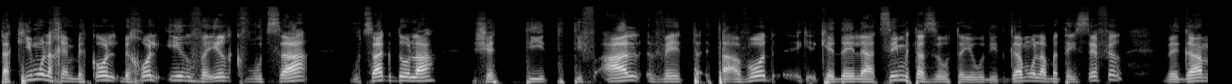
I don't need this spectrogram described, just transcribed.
תקימו לכם בכל, בכל עיר ועיר קבוצה, קבוצה גדולה, שתפעל ותעבוד כדי להעצים את הזהות היהודית, גם מול הבתי ספר וגם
